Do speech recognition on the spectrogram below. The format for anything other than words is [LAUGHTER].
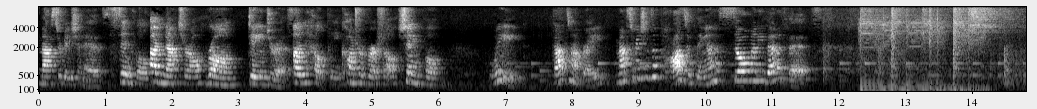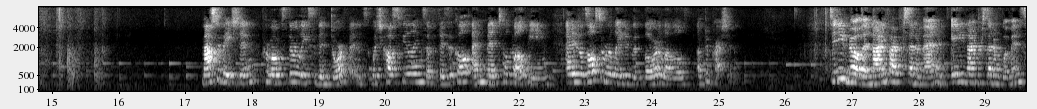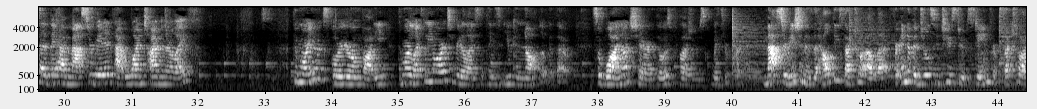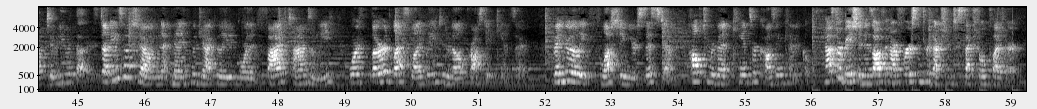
Masturbation is sinful, unnatural, wrong, dangerous, unhealthy, controversial, shameful. Wait, that's not right. Masturbation's a positive thing and it has so many benefits. Masturbation promotes the release of endorphins, which cause feelings of physical and mental well being, and it is also related with lower levels of depression. Did you know that 95% of men and 89% of women said they have masturbated at one time in their life? The more you explore your own body, the more likely you are to realize the things that you cannot live without. So why not share those pleasures with your partner? Masturbation is a healthy sexual outlet for individuals who choose to abstain from sexual activity with others. Studies have shown that men who ejaculated more than five times a week were a third less likely to develop prostate cancer. Regularly flushing your system helped to prevent cancer-causing chemicals. Masturbation is often our first introduction to sexual pleasure.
